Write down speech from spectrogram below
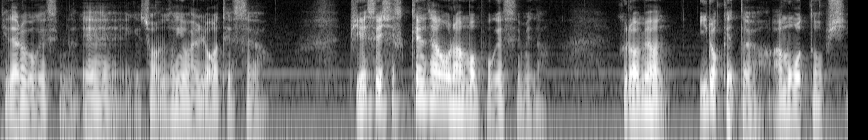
기다려 보겠습니다. 예 전송이 완료가 됐어요. BSC 스캔상으로 한번 보겠습니다. 그러면 이렇게 떠요. 아무것도 없이.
